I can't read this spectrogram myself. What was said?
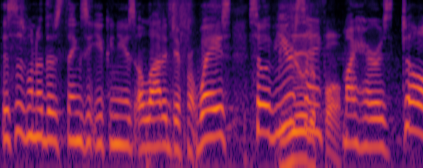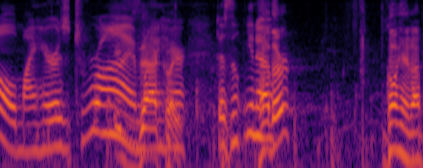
This is one of those things that you can use a lot of different ways. So if you're saying, my hair is dull, my hair is dry, Exactly. my hair doesn't, you know. Heather, go ahead. I'm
